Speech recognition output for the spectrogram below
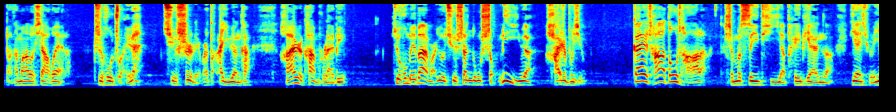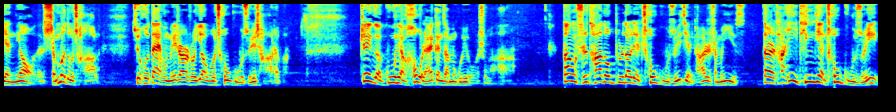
把他妈都吓坏了，之后转院。去市里边大医院看，还是看不出来病，最后没办法又去山东省立医院，还是不行。该查都查了，什么 CT 呀、拍片子、验血验尿的，什么都查了。最后大夫没招，说要不抽骨髓查查吧。这个姑娘后来跟咱们鬼友说啊，当时她都不知道这抽骨髓检查是什么意思，但是她一听见抽骨髓，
